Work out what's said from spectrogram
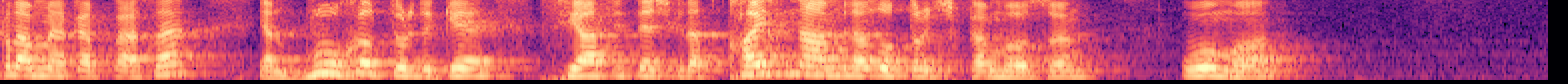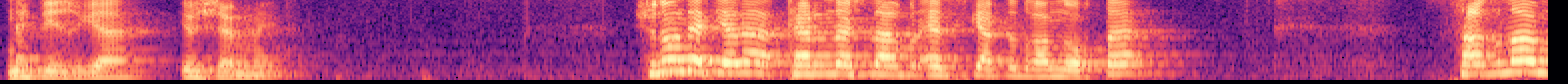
qilolmay qolib qolsa ya'ni bu xil turdagi siyosiy tashkilot qaysi nom bilan o'tirib chiqqan bo'lsin umi natijaga erishaolmaydi shuningdek yana qarindoshlar bir eskartadigan nuqta. Sog'lom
